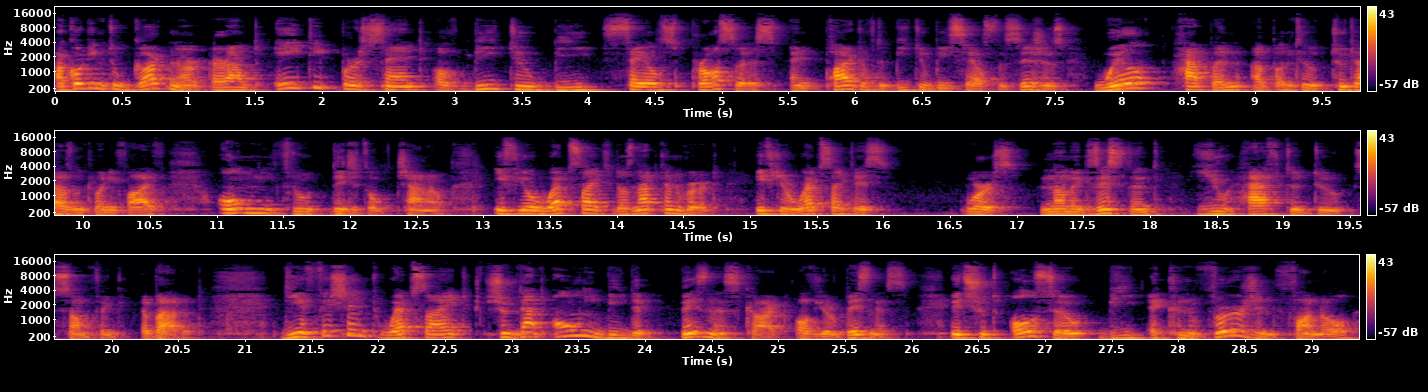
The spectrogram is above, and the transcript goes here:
According to Gartner, around 80% of B2B sales process and part of the B2B sales decisions will happen up until 2025 only through digital channel. If your website does not convert, if your website is worse, non-existent, you have to do something about it. The efficient website should not only be the business card of your business, it should also be a conversion funnel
